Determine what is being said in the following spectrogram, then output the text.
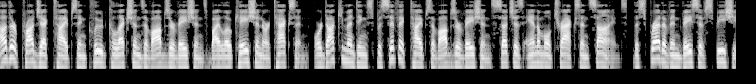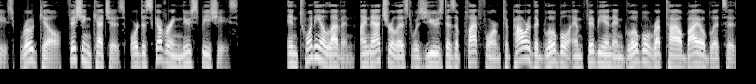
Other project types include collections of observations by location or taxon, or documenting specific types of observations such as animal tracks and signs, the spread of invasive species, roadkill, fishing catches, or discovering new species. In 2011, iNaturalist was used as a platform to power the global amphibian and global reptile bioblitzes,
